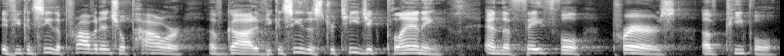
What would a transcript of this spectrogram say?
if you can see the providential power of God, if you can see the strategic planning and the faithful prayers of people.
